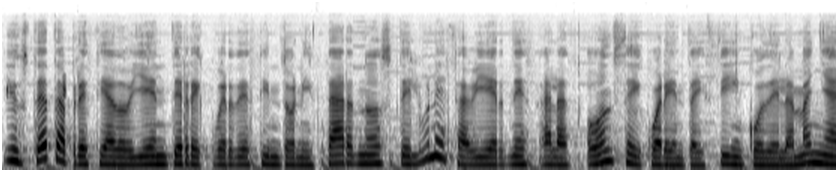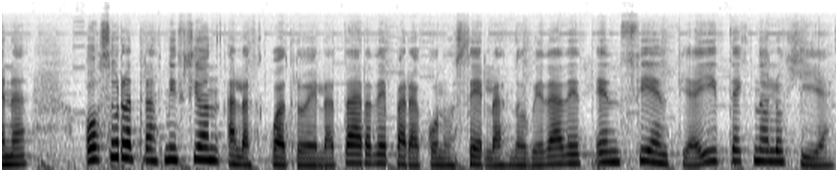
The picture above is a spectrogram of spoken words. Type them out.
Y usted, apreciado oyente, recuerde sintonizarnos de lunes a viernes a las 11 y 45 de la mañana o su retransmisión a las 4 de la tarde para conocer las novedades en ciencia y tecnología.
